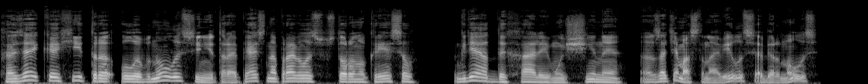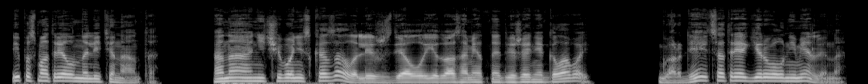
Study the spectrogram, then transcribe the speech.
Хозяйка хитро улыбнулась и, не торопясь, направилась в сторону кресел, где отдыхали мужчины, затем остановилась, обернулась и посмотрела на лейтенанта. Она ничего не сказала, лишь сделала едва заметное движение головой. Гвардеец отреагировал немедленно.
